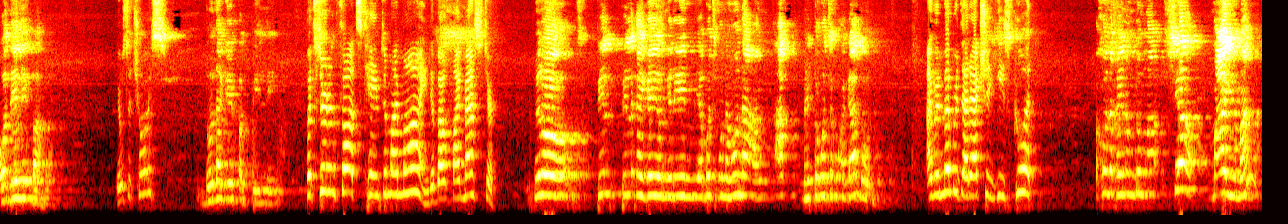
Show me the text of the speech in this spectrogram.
O dili ba? It was a choice. Doon na gyud pagpili. But certain thoughts came to my mind about my master. Pero pil pila kay gayon yabot sa kunahuna ang ak sa kong agalon. I remembered that actually he's good, Ako na kay nungdong nga siya maayo man.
